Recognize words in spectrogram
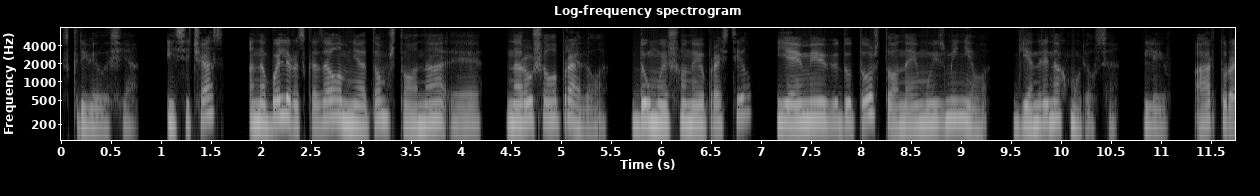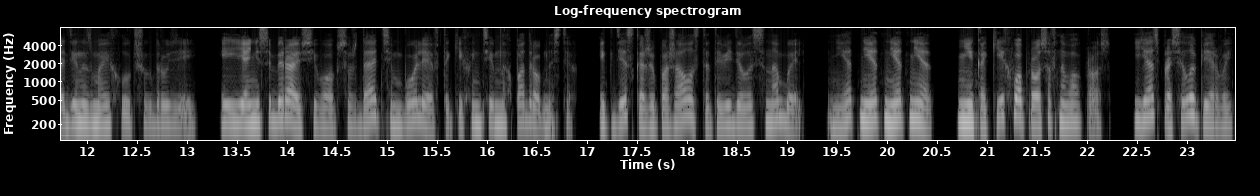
скривилась я. И сейчас Анабель рассказала мне о том, что она э нарушила правила. Думаешь, он ее простил? Я имею в виду то, что она ему изменила. Генри нахмурился. Лив, Артур один из моих лучших друзей. И я не собираюсь его обсуждать, тем более в таких интимных подробностях. И где, скажи, пожалуйста, ты виделась с Анабель? Нет, нет, нет, нет. Никаких вопросов на вопрос. Я спросила первой,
